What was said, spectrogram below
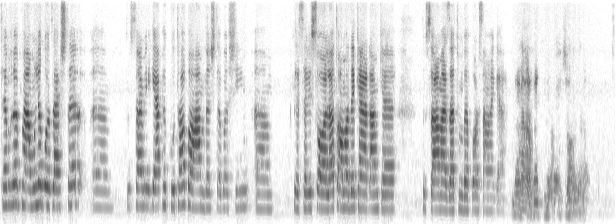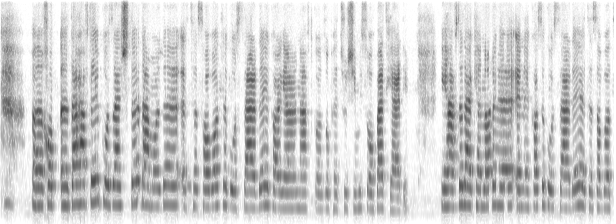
طبق معمول گذشته دوست دارم یه گپ کوتاه با هم داشته باشیم. یه سری سوالات آماده کردم که دوست دارم ازتون بپرسم اگر. خب در هفته گذشته در مورد اعتصابات گسترده کارگران نفت گاز و پتروشیمی صحبت کردیم. این هفته در کنار انعکاس گسترده اعتصابات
